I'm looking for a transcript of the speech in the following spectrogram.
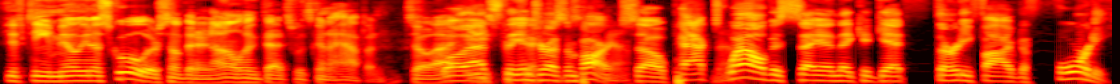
15 million a school or something and i don't think that's what's going to happen so well, these that's the interesting part. yeah. So Pac-12 is saying they could get 35 to 40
